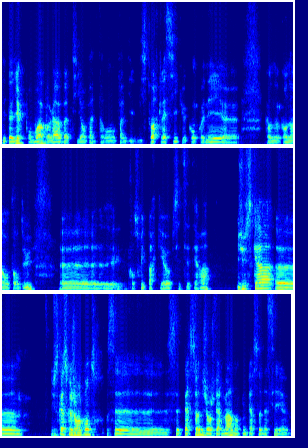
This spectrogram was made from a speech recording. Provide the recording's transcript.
C'est-à-dire pour moi, voilà, bâti en 20 ans, enfin l'histoire classique qu'on connaît, qu'on a entendu, construit par Khéops, etc. Jusqu'à jusqu'à ce que je rencontre cette personne, Georges Vermar, donc une personne assez euh,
